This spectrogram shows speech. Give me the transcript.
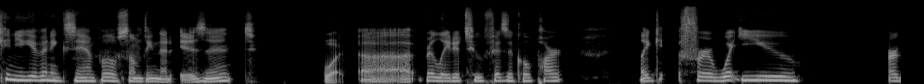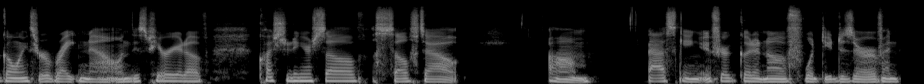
can you give an example of something that isn't what? Uh, related to physical part. Like for what you are going through right now in this period of questioning yourself, self doubt, um, asking if you're good enough, what do you deserve, and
